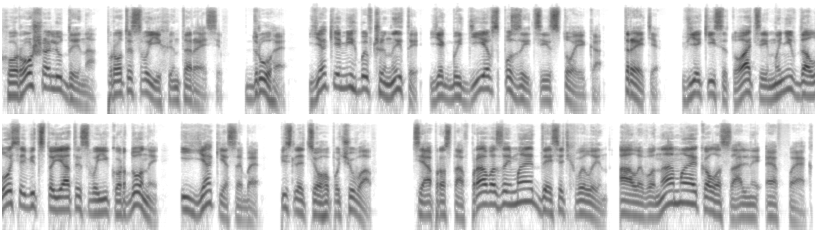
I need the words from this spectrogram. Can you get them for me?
хороша людина проти своїх інтересів? Друге. Як я міг би вчинити, якби діяв з позиції стоїка? Третє. В якій ситуації мені вдалося відстояти свої кордони і як я себе після цього почував? Ця проста вправа займає 10 хвилин, але вона має колосальний ефект.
